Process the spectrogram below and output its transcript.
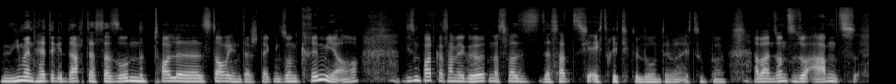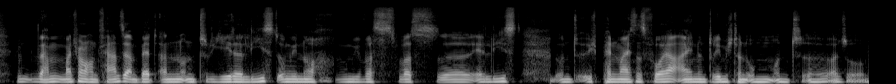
niemand hätte gedacht, dass da so eine tolle Story hintersteckt und so ein Krimi auch. Diesen Podcast haben wir gehört und das, war, das hat sich echt richtig gelohnt, der war echt super. Aber ansonsten so abends, wir haben manchmal noch einen Fernseher am Bett an und jeder liest irgendwie noch irgendwie was, was äh, er liest und ich penne meistens vorher ein und drehe mich dann um und äh, also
